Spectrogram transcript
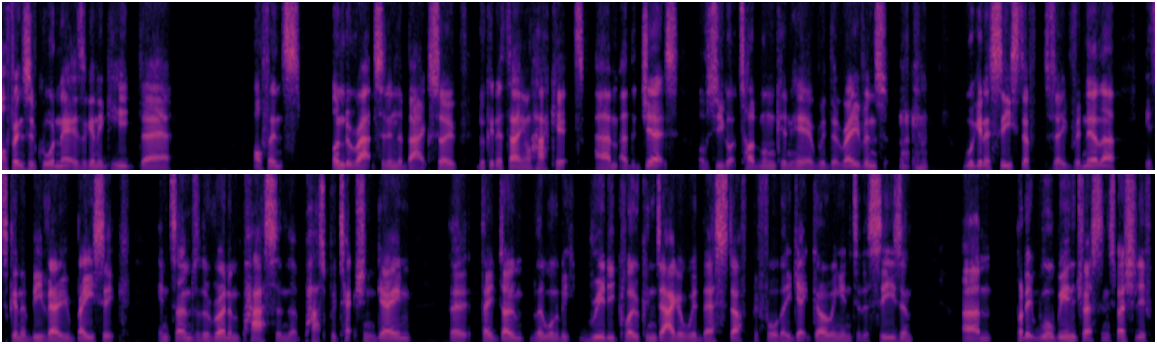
offensive coordinators are going to keep their offense under wraps and in the bag. So look at Nathaniel Hackett um, at the Jets. Obviously, you've got Todd Monken here with the Ravens. We're going to see stuff say vanilla. It's going to be very basic in terms of the run and pass and the pass protection game. They, they don't they want to be really cloak and dagger with their stuff before they get going into the season. Um, but it will be interesting, especially if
